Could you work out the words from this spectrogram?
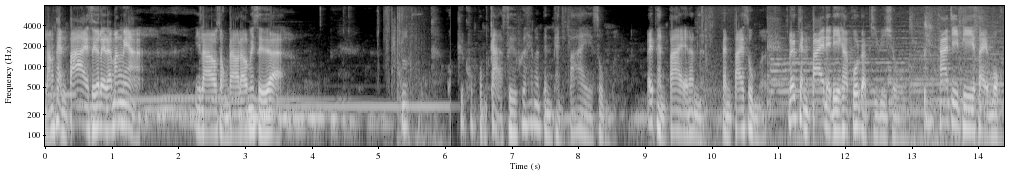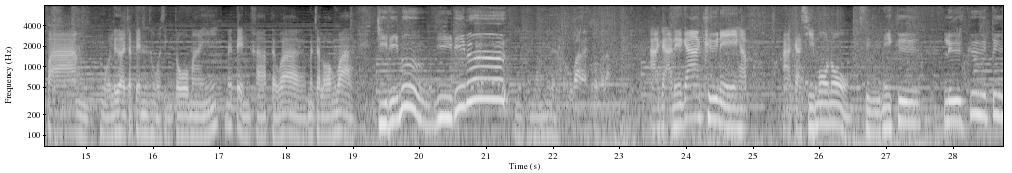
หลังแผ่นป้ายซื้ออะไรได้บ้างเนี่ยนี่เราสองดาวแล้วไม่ซื้ออะคือผมกะซื้อเพื่อให้มันเป็นแผ่นป้ายสุ่มอะ ไอ้ยแผ่นป้ายไอ้นั่นน่ะแผ่นป้ายสุ่มอะเลือกแผ่นป้ายไหนดีครับ พูดแบบทีวีโชว์ถ้า GP ใส่หมวกฟาง หัวเรือจะเป็นหัวสิงโตไหม ไม่เป็นครับ แต่ว่ามันจะร้องว่ายีดีมือยีดีมือนี่มันร้องนี่เลยหมู่บ้านไงส่งมาแล้วอากาเนกาคือเนครับ อากาชิโมโนสื่อเนคือลือคือตื้อ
